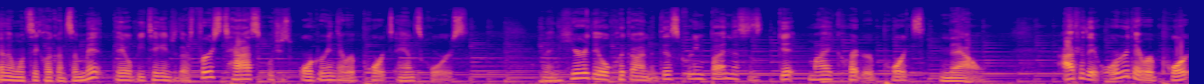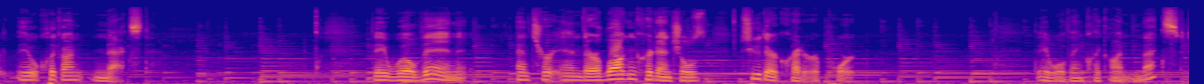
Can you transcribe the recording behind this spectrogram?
And then once they click on submit, they will be taken to their first task, which is ordering their reports and scores. And then here they will click on this green button that says get my credit reports now. After they order their report, they will click on next. They will then enter in their login credentials to their credit report. They will then click on next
